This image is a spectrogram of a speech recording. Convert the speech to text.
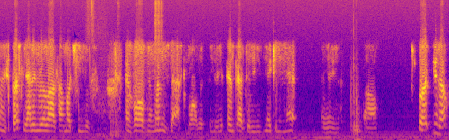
and especially I didn't realize how much he was involved in women's basketball. The, the impact that he was making in that. And, um, but you know,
